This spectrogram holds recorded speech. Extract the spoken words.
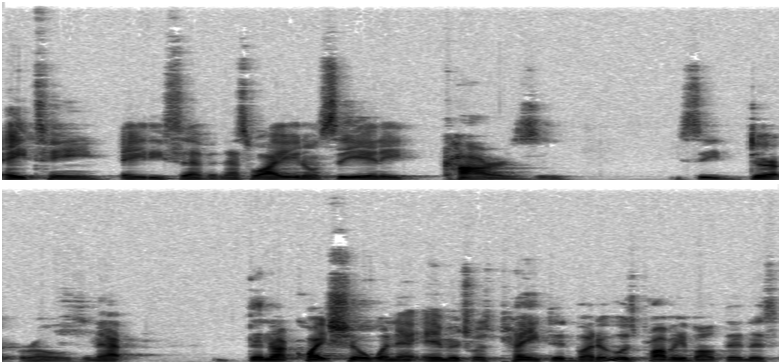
1887. That's why you don't see any cars and you see dirt roads and that. They're not quite sure when that image was painted, but it was probably about then. This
